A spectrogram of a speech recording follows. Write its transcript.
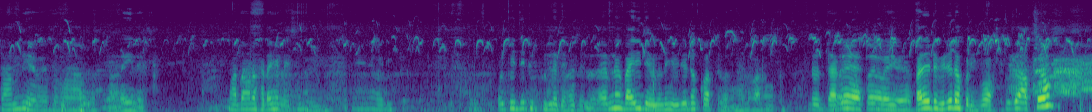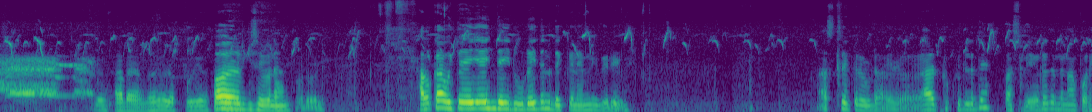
টান দিয়ে তোমার আর ছাড়াই নেই মাথা মাথা ফাটাই ফেলেছে না ওই পেজ একটু খুললে দেখা ছিল এমনি বাইরে দেবে কিন্তু ভিডিওটা করতে পারবো না ভালো মতো একটু জায়গা বাইরে একটু ভিডিওটা করি বল তুই আছো সাদা আর কিছু হবে না এখন ওটা বলি। হালকা ওইটা এই এই এই উড়াই দেন দেখবেন এমনি বেরোই আস্তে করে উঠা আর একটু খুললে দে পাশলে ওটা যাতে না পড়ে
